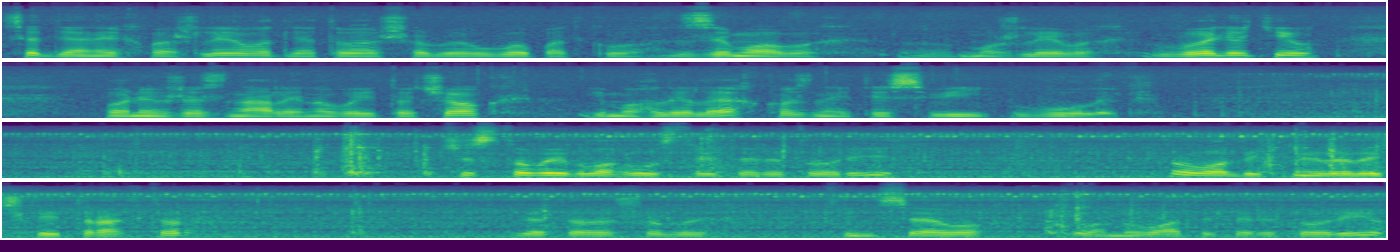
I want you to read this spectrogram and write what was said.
Це для них важливо, для того, щоб у випадку зимових е, можливих вильотів вони вже знали новий точок і могли легко знайти свій вулик. Чистовий благоустрій території проводить невеличкий трактор для того, щоб кінцево планувати територію,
